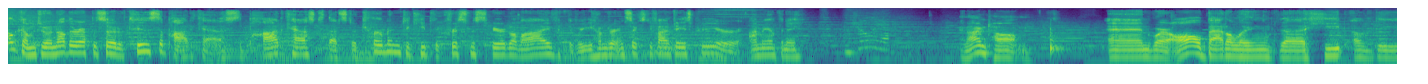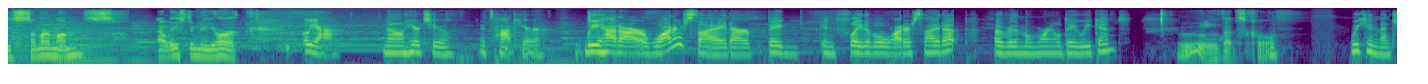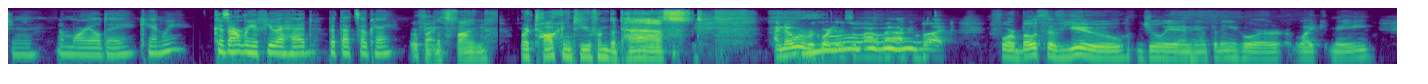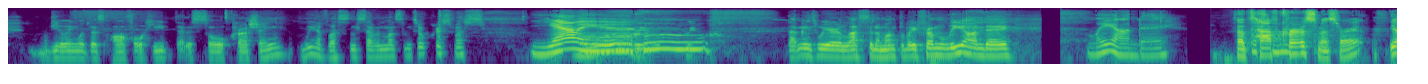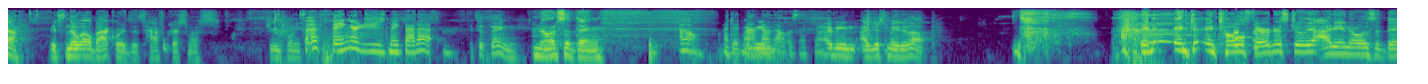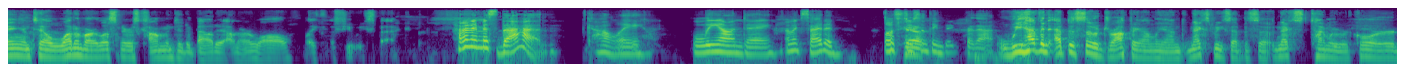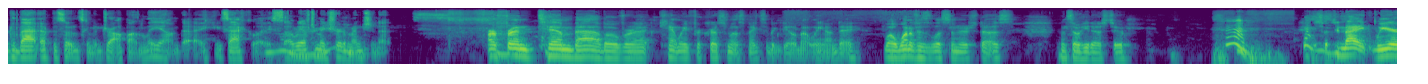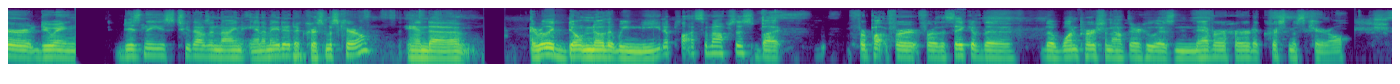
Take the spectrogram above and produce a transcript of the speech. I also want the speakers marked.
Speaker 1: Welcome to another episode of Tis the Podcast, the podcast that's determined to keep the Christmas spirit alive 365 days per year. I'm Anthony, I'm Julia.
Speaker 2: And I'm Thom.
Speaker 1: and we're all battling the heat of the summer months, at least in New York.
Speaker 3: Oh yeah. No, here too. It's hot here. We had our water slide, our big inflatable water slide up over the Memorial Day weekend.
Speaker 1: Ooh, that's cool.
Speaker 3: We can mention Memorial Day, can we? Because aren't we a few ahead? But that's okay.
Speaker 2: We're fine.
Speaker 1: That's fine. We're talking to you from the past.
Speaker 2: I know we're recording this a while back, but for both of you, Julia and Anthony, who are like me, dealing with this awful heat that is soul crushing, we have less than seven months until Christmas.
Speaker 3: Yeah, man.
Speaker 1: Woohoo.
Speaker 2: That means we are less than a month away from Leon Day.
Speaker 3: Leon Day.
Speaker 1: That's half
Speaker 3: fine.
Speaker 1: Christmas, right?
Speaker 2: Yeah, it's Noel backwards. It's half Christmas. June
Speaker 3: Is that a thing or did you just make that up?
Speaker 2: It's a thing.
Speaker 1: No, it's a thing.
Speaker 3: Oh, I did
Speaker 2: I
Speaker 3: not know that was a thing.
Speaker 2: I mean, I just made it up.
Speaker 1: in, in, in total fairness, Julia, I didn't know it was a thing until one of our listeners commented about it on our wall like a few weeks back.
Speaker 3: How did I miss that? Golly. Leon Day. I'm excited. Let's do something big for that.
Speaker 1: We have an episode dropping on Leon Day. next week's episode. Next time we record, that episode is going to drop on Leon Day. Exactly. So we have to make sure to mention it.
Speaker 2: Our friend Tim Babb over at Can't Wait for Christmas makes a big deal about Leon Day. Well, one of his listeners does, and so he does too. So tonight we are doing Disney's 2009 animated A Christmas Carol, and uh, I really don't know that we need a plot synopsis, but for for for the sake of the the one person out there who has never heard A Christmas Carol,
